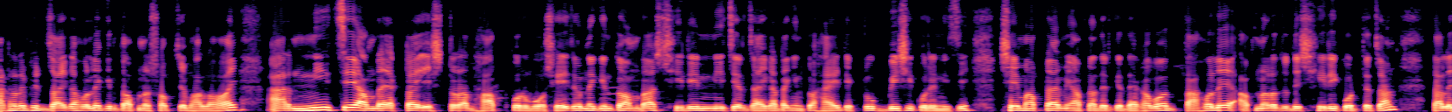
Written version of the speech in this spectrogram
আঠারো ফিট জায়গা হলে কিন্তু আপনার সবচেয়ে ভালো হয়। আর নিচে আমরা একটা এক্সট্রা ধাপ করব। সেই জন্য কিন্তু আমরা সিঁড়ির নিচের জায়গাটা কিন্তু হাইট একটু বেশি করে নিছি। সেই মাপটা আমি আপনাদেরকে দেখাবো। দেখাবো তাহলে আপনারা যদি সিঁড়ি করতে চান, তাহলে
